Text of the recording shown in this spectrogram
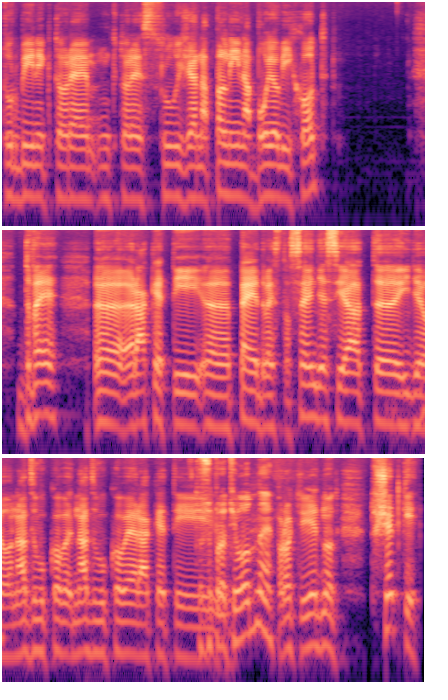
turbíny, ktoré, ktoré slúžia na plný, na bojový chod dve e, rakety e, P-270, e, ide o nadzvukové, nadzvukové rakety. To sú protilodné? Proti jednot. Všetky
